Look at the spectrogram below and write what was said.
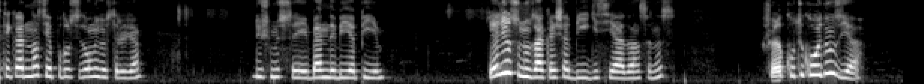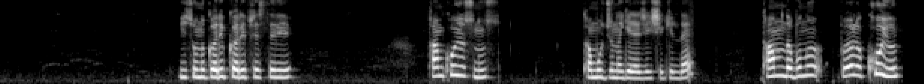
tekrar nasıl yapılır size onu göstereceğim. Düşmüşse ben de bir yapayım. Geliyorsunuz arkadaşlar bilgisayardansanız. Şöyle kutu koydunuz ya. Bir sonu garip garip sesleri tam koyuyorsunuz. Tam ucuna gelecek şekilde. Tam da bunu böyle koyun.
